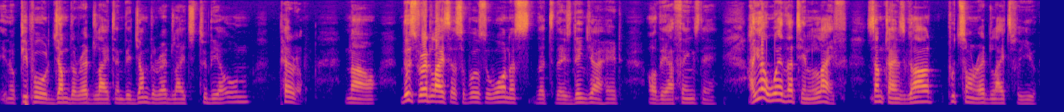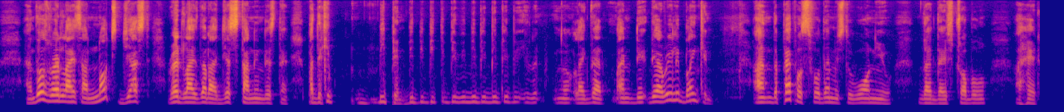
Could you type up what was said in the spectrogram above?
you know, people jump the red light and they jump the red lights to their own peril. Now, those red lights are supposed to warn us that there is danger ahead or there are things there. Are you aware that in life, sometimes God puts on red lights for you? And those red lights are not just red lights that are just standing this thing, but they keep beeping, beep, beep, beep, beep, beep, beep, beep, beep, beep, beep, you know, like that. And they, they are really blinking. And the purpose for them is to warn you that there is trouble ahead.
